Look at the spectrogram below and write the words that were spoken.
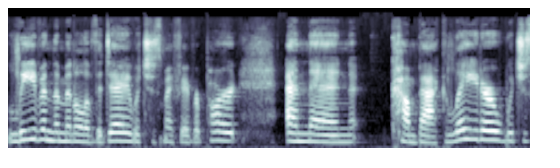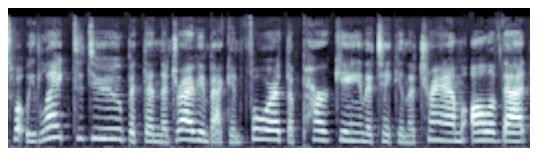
leave in the middle of the day, which is my favorite part, and then come back later, which is what we like to do. But then the driving back and forth, the parking, the taking the tram, all of that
